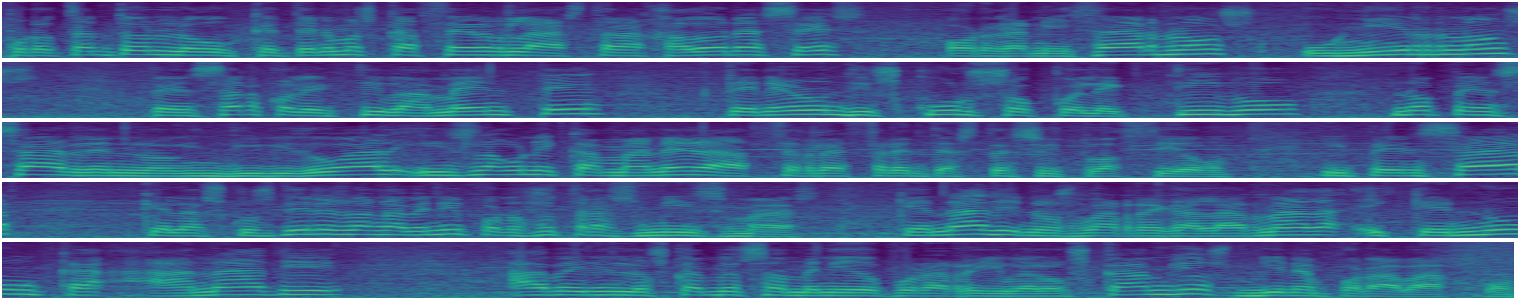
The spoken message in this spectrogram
por lo tanto lo que tenemos que hacer las trabajadoras es organizarnos, unirnos, pensar colectivamente, tener un discurso colectivo, no pensar en lo individual individual y es la única manera de hacerle frente a esta situación y pensar que las cuestiones van a venir por nosotras mismas, que nadie nos va a regalar nada y que nunca a nadie ha venido, los cambios han venido por arriba, los cambios vienen por abajo.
